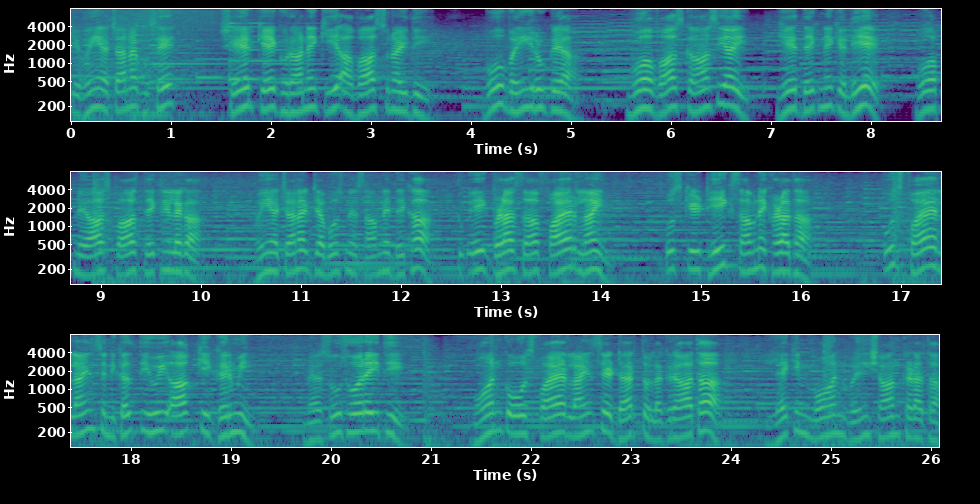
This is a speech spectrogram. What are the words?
कि वहीं अचानक उसे शेर के घुराने की आवाज़ सुनाई दी। वो वहीं रुक गया। वो आवाज़ कहाँ से आई? ये देखने के लिए वो अपने आसपास देखने लगा। वहीं अचानक जब उसने सामने देखा तो एक बड़ा सा फायर लाइन उसके ठीक सामने खड़ा था। उस फायर लाइन से निकलती हुई आग की गर्मी महसूस हो रही थी। मोहन को उस फायर लाइन से डर तो लग रहा था, लेकिन मोहन वहीं शांत खड़ा था।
